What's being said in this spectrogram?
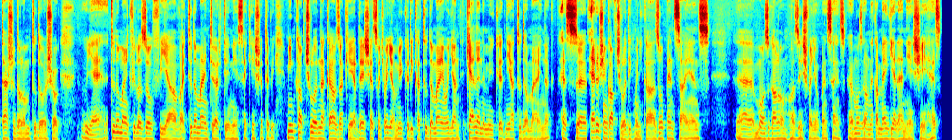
társadalomtudósok, ugye tudományfilozófia, vagy tudománytörténészek és a többi. Mind kapcsolódnak az a kérdéshez, hogy hogyan működik a tudomány, hogyan kellene működni a tudománynak. Ez erősen kapcsolódik mondjuk az open science mozgalomhoz is, vagy Open Science mozgalomnak a megjelenéséhez.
